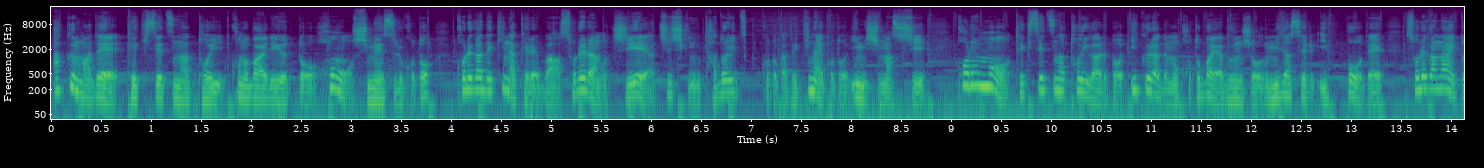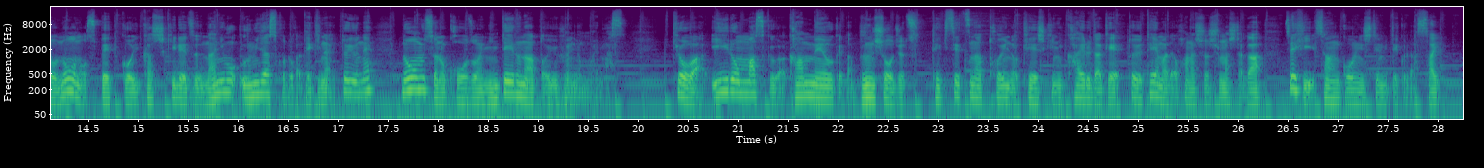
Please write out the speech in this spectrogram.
あくまで適切な問い、この場合で言うと本を指名すること、これができなければそれらの知恵や知識識にたどり着くことができないことを意味しますしこれも適切な問いがあるといくらでも言葉や文章を生み出せる一方でそれがないと脳のスペックを生かしきれず何も生み出すことができないというね脳みその構造に似ているなというふうに思います。今日はイーロン・マスクが感銘を受けた文章術適切な問いの形式に変えるだけというテーマでお話をしましたがぜひ参考にしてみてください。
